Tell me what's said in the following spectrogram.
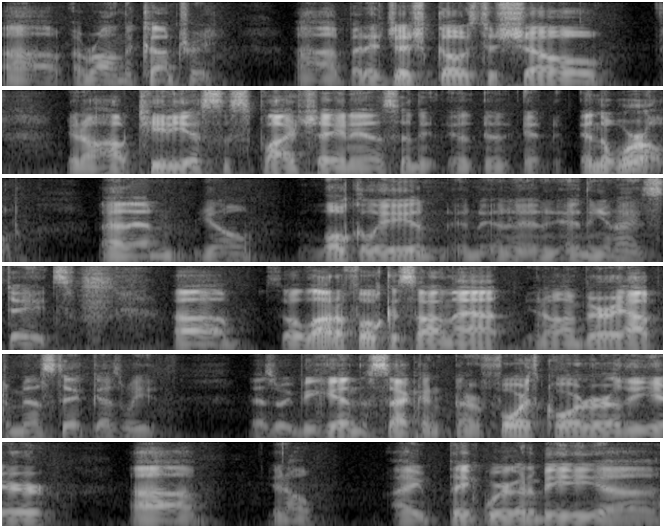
uh, around the country, uh, but it just goes to show, you know, how tedious the supply chain is in the, in, in, in the world, and then you know, locally and in, in, in, the United States. Um, so a lot of focus on that. You know, I'm very optimistic as we as we begin the second or fourth quarter of the year. Uh, you know, I think we're going to be uh,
